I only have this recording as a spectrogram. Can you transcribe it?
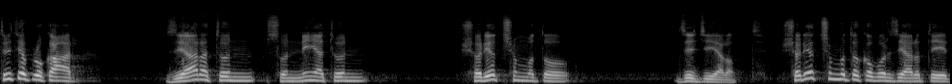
তৃতীয় প্রকার জিয়ারাতুন সন্নিয়াতুন শরীয়তসম্মত যে জিয়ারত। শরীয়তসম্মত কবর জিয়ারতের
